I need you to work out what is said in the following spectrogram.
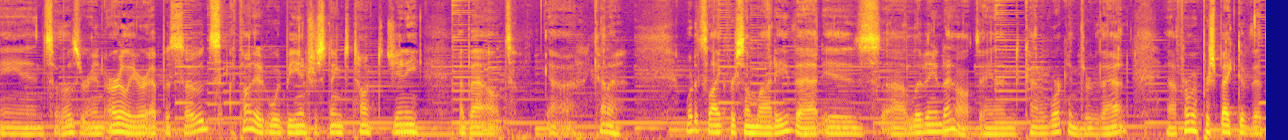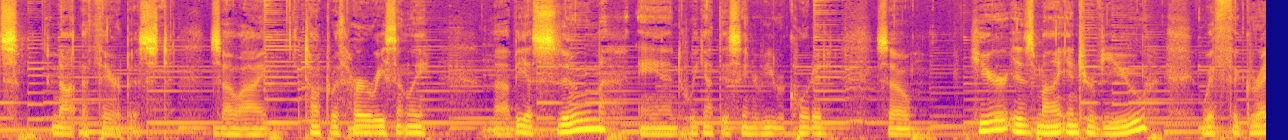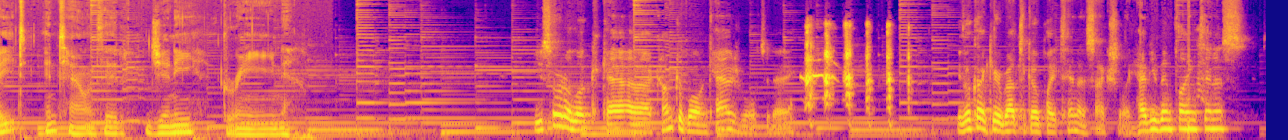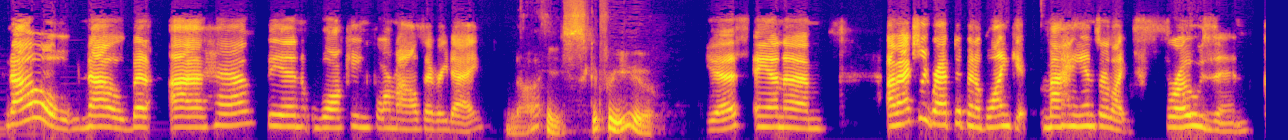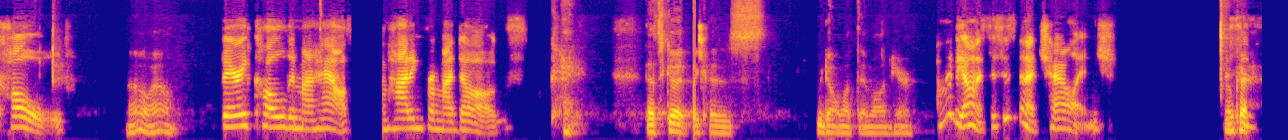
And so, those are in earlier episodes. I thought it would be interesting to talk to Jenny about uh, kind of what it's like for somebody that is uh, living it out and kind of working through that uh, from a perspective that's not a therapist. So I talked with her recently uh, via Zoom, and we got this interview recorded. So here is my interview with the great and talented Jenny Green. You sort of look ca- uh, comfortable and casual today. you look like you're about to go play tennis, actually. Have you been playing tennis? No, no, but I have been walking four miles every day. Nice. Good for you. Yes, and um, I'm actually wrapped up in a blanket. My hands are like frozen cold. Oh wow. Very cold in my house. I'm hiding from my dogs. Okay. That's good because we don't want them on here. I'm gonna be honest. This has been a challenge. This Okay. is-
